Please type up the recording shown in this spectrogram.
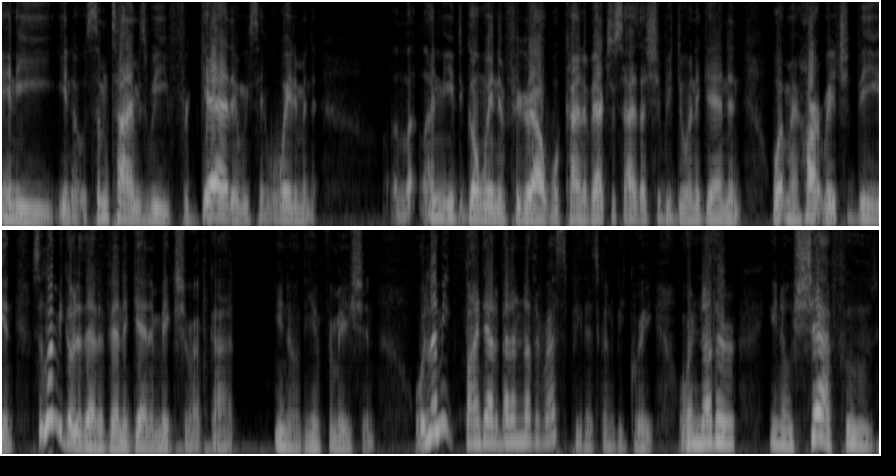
any you know, sometimes we forget and we say, well, wait a minute. I need to go in and figure out what kind of exercise I should be doing again and what my heart rate should be. And so let me go to that event again and make sure I've got, you know, the information. Or let me find out about another recipe that's going to be great. Or another, you know, chef who's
